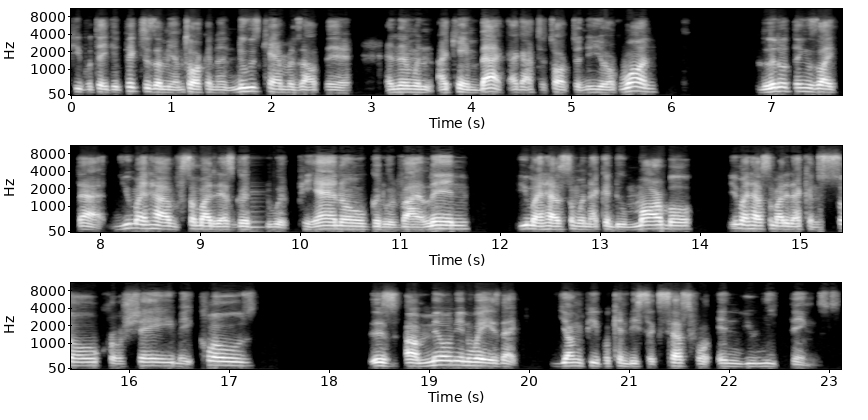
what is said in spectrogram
people taking pictures of me. I'm talking to news cameras out there. And then when I came back, I got to talk to New York One. Little things like that. You might have somebody that's good with piano, good with violin. You might have someone that can do marble. You might have somebody that can sew, crochet, make clothes. There's a million ways that young people can be successful in unique things.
